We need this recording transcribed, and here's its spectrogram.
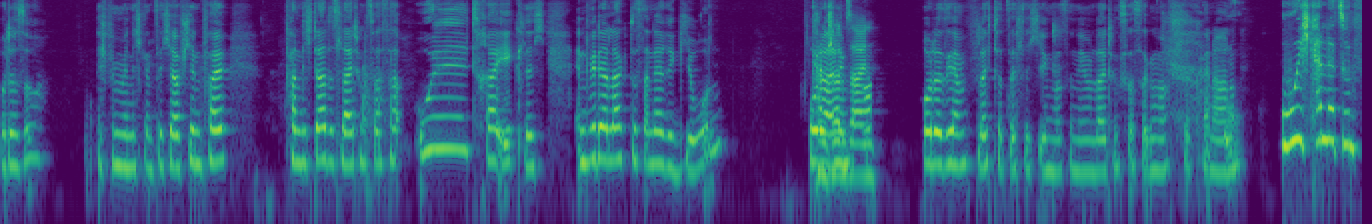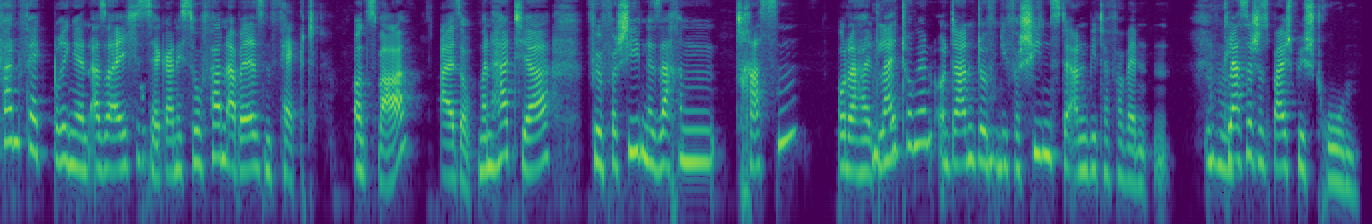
oder so. Ich bin mir nicht ganz sicher. Auf jeden Fall fand ich da das Leitungswasser ultra eklig. Entweder lag das an der Region Kann oder an schon sein. Oder sie haben vielleicht tatsächlich irgendwas in ihrem Leitungswasser gemacht. Ich habe keine Ahnung. Uh, ich kann dazu einen Fun Fact bringen. Also eigentlich ist es ja gar nicht so fun, aber er ist ein Fact. Und zwar, also man hat ja für verschiedene Sachen Trassen oder halt Mhm. Leitungen und dann dürfen die verschiedenste Anbieter verwenden. Mhm. Klassisches Beispiel Strom.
